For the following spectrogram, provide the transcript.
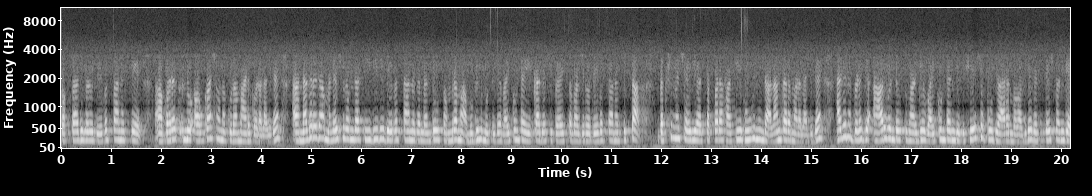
ಭಕ್ತಾದಿಗಳು ದೇವಸ್ಥಾನಕ್ಕೆ ಬರಲು ಅವಕಾಶವನ್ನು ಕೂಡ ಮಾಡಿಕೊಡಲಾಗಿದೆ. ನಗರದ ಮಲ್ಲೇಶ್ವರಂದ ಟಿಡಿಡಿ ದೇವಸ್ಥಾನದಲ್ಲಂತೂ ಸಂಭ್ರಮ ಮುಗಿಲು ಮುಟ್ಟಿದೆ. ವೈಕುಂಠ ಏಕಾದಶಿ ಪ್ರಯುಕ್ತವಾಗಿರುವ ದೇವಸ್ಥಾನ ಸುತ್ತ ದಕ್ಷಿಣ ಶೈಲಿಯ ಚಪ್ಪರ ಹಾಕಿ ಹೂವಿನಿಂದ ಅಲಂಕಾರ ಮಾಡಲಾಗಿದೆ. ಹಾಗೇನೆ ಬೆಳಗ್ಗೆ ಆರು ಗಂಟೆ ಸುಮಾರಿಗೆ ವೈಕುಂಠನಿಗೆ ವಿಶೇಷ ಪೂಜೆ ಆರಂಭವಾಗಿದೆ. ವೆಂಕಟೇಶ್ವರನಿಗೆ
